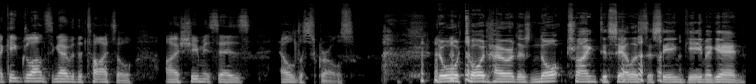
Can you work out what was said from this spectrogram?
I keep glancing over the title, I assume it says Elder Scrolls. no, Todd Howard is not trying to sell us the same game again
